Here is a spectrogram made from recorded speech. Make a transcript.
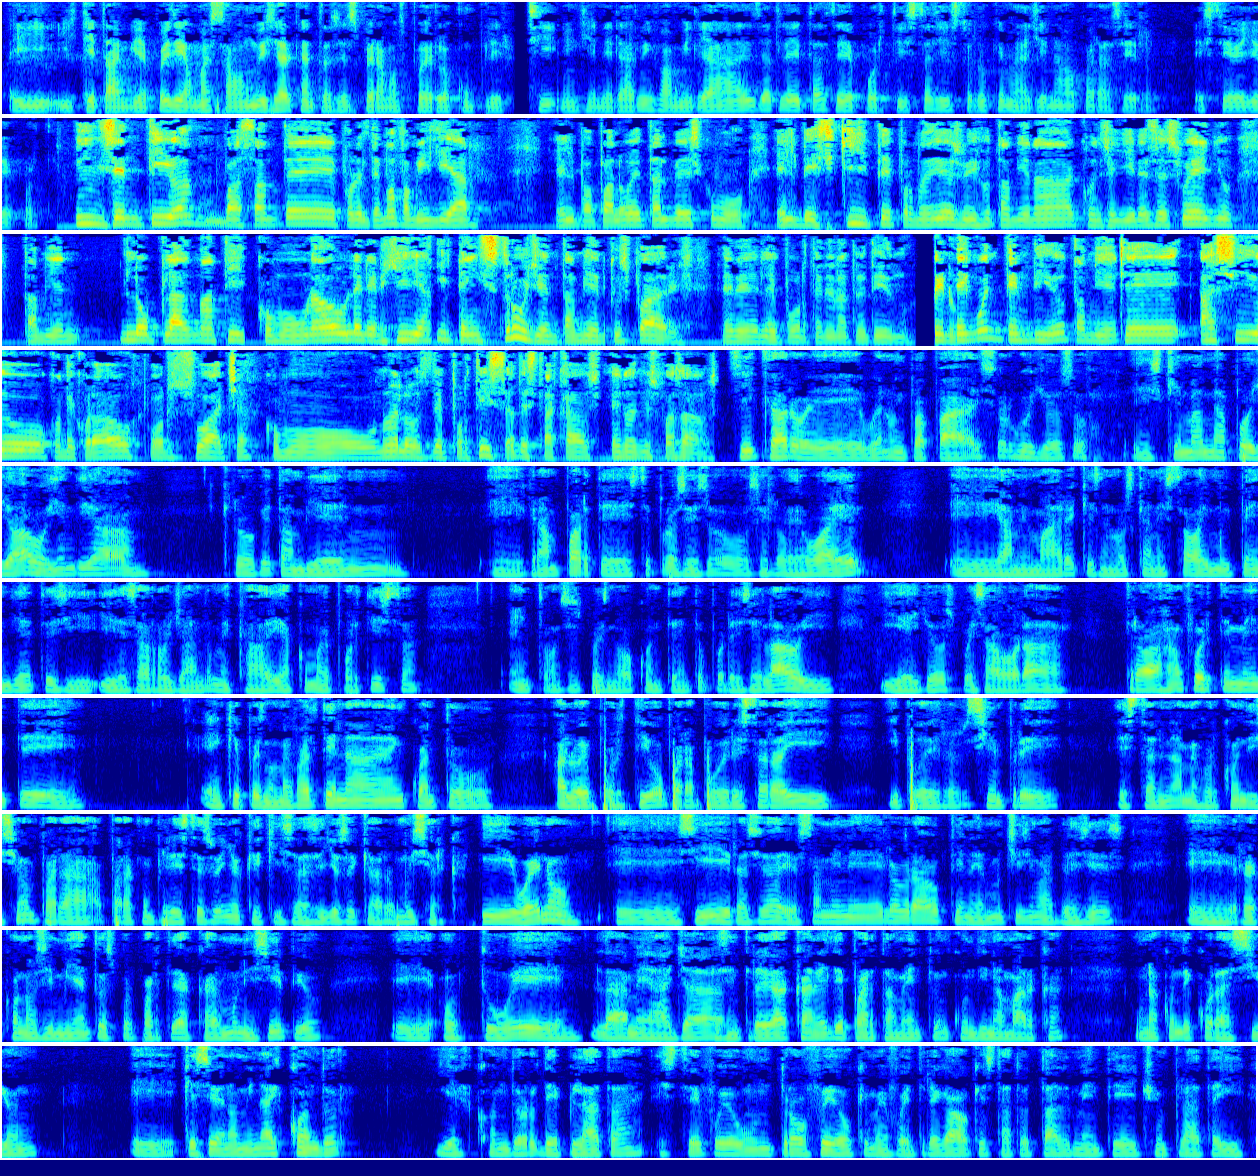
y, y, que también pues digamos estamos muy cerca, entonces esperamos poderlo cumplir. Sí, en general mi familia es de atletas, de deportistas y esto es lo que me ha llenado para hacer este bello deporte. Incentiva bastante por el tema familiar. El papá lo ve tal vez como el desquite por medio de su hijo también a conseguir ese sueño, también lo plasma a ti como una doble energía y te instruyen también tus padres en el deporte, en el atletismo. Bueno, tengo entendido también que ha sido condecorado por Suacha como uno de los deportistas destacados en años pasados. Sí, claro, eh, bueno, mi papá es orgulloso, es quien más me ha apoyado. Hoy en día creo que también eh, gran parte de este proceso se lo debo a él eh, a mi madre, que son los que han estado ahí muy pendientes y, desarrollándome cada día como deportista. Entonces, pues no, contento por ese lado y, y ellos pues ahora trabajan fuertemente en que pues no me falte nada en cuanto a lo deportivo para poder estar ahí y poder siempre estar en la mejor condición para, para cumplir este sueño que quizás ellos se quedaron muy cerca. Y bueno, eh, sí, gracias a Dios también he logrado obtener muchísimas veces eh, reconocimientos por parte de acá del municipio. Eh, obtuve la medalla que se entrega acá en el departamento en Cundinamarca, una condecoración eh, que se denomina el Cóndor y el Cóndor de plata. Este fue un trofeo que me fue entregado que está totalmente hecho en plata y,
